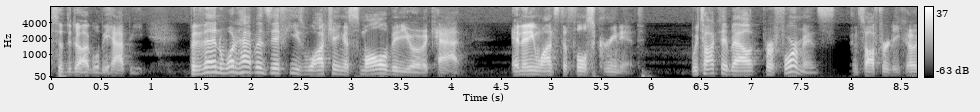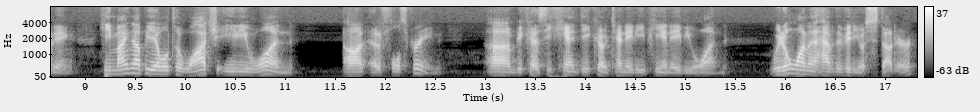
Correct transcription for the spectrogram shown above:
so the dog will be happy. But then what happens if he's watching a small video of a cat and then he wants to full screen it? We talked about performance in software decoding. He might not be able to watch AV1 uh, at a full screen um, because he can't decode 1080p in AV1. We don't want to have the video stutter.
